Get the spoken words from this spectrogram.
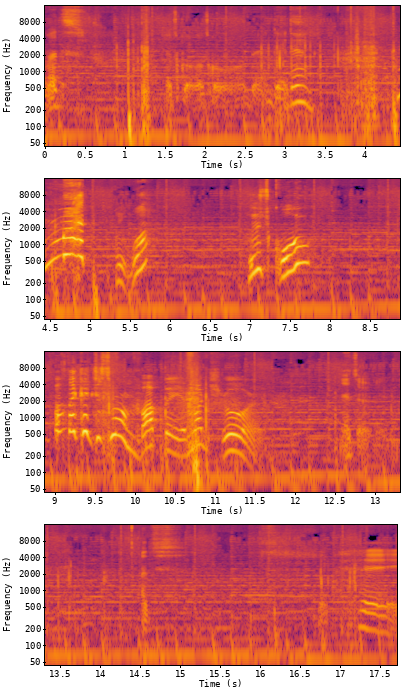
Let's let's go, let's go. Dang, dang, dang. What? Wait, what? Who scored? Looks like I just saw Mbappe, I'm not sure. It's okay. Okay.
